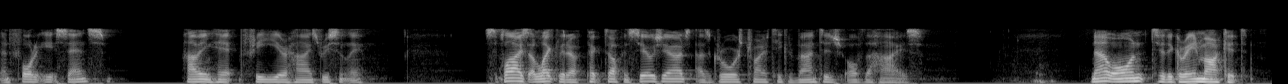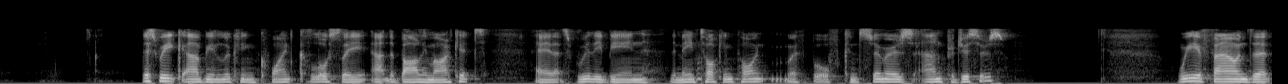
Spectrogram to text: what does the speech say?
and 48 cents, having hit three year highs recently. Supplies are likely to have picked up in sales yards as growers try to take advantage of the highs. Now on to the grain market. This week I've been looking quite closely at the barley market. Uh, that's really been the main talking point with both consumers and producers we have found that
